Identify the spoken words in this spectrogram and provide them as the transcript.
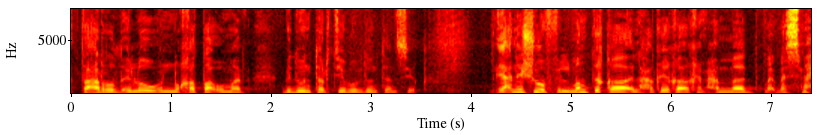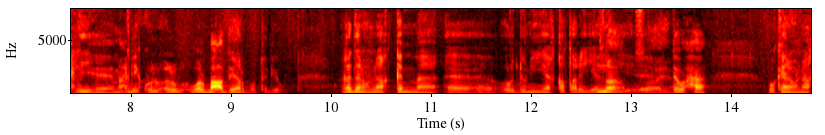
التعرض له وإنه خطأ وما بدون ترتيب وبدون تنسيق. يعني شوف المنطقة الحقيقة أخي محمد. بس اسمح لي آه، معليك وال- والبعض يربط اليوم. غدا هناك قمة آه، آه، أردنية قطرية نعم، في صحيح. وكان هناك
